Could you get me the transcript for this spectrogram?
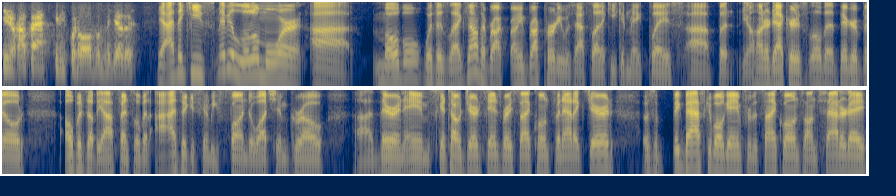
you know, how fast can he put all of them together? Yeah, I think he's maybe a little more uh, mobile with his legs. Not that Brock, I mean, Brock Purdy was athletic; he could make plays. Uh, but you know, Hunter Dekkers a little bit bigger build, opens up the offense a little bit. I think it's going to be fun to watch him grow uh, there in Ames. Going to talk with Jared Stansbury, Cyclone fanatic. Jared, it was a big basketball game for the Cyclones on Saturday.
